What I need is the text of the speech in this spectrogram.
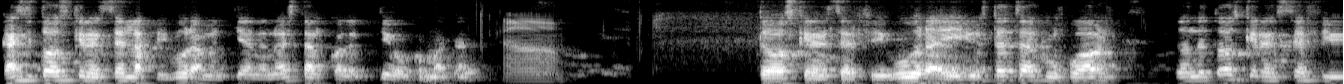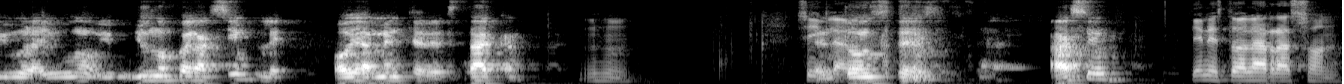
casi todos quieren ser la figura, ¿me entiendes? No es tan colectivo como acá. Ah. Todos quieren ser figura y usted está con un jugador donde todos quieren ser figura y uno, y uno juega simple, obviamente destaca. sí, Entonces, así. Tienes toda la razón.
